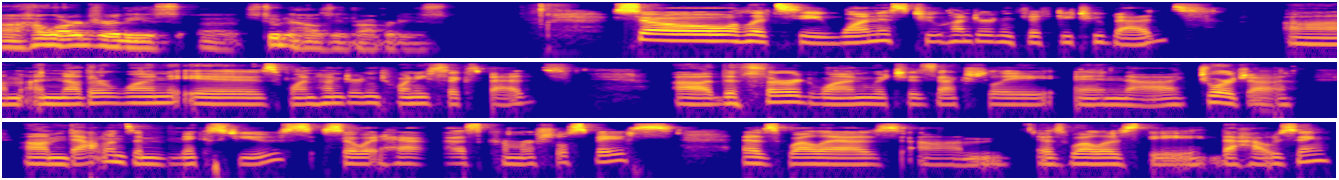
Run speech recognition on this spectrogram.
Uh, how large are these uh, student housing properties? So let's see, one is 252 beds. Um, another one is 126 beds. Uh, the third one, which is actually in uh, Georgia, Um, that one's a mixed use, so it has commercial space as well as um, as well as the the housing.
